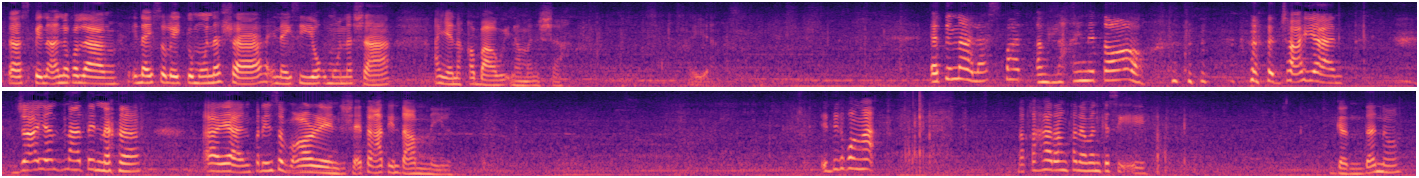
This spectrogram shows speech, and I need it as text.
Tapos, pinaano ko lang, in-isolate ko muna siya. In-ICU ko muna siya. Ayan, nakabawi naman siya. Ayan. Ito na, last spot. Ang laki nito. Giant. Giant natin na. Ayan, Prince of Orange. Ito ang ating thumbnail. Eh, dito ko nga. Nakaharang ka naman kasi eh. Ganda, no?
